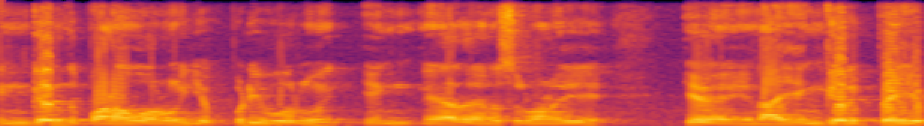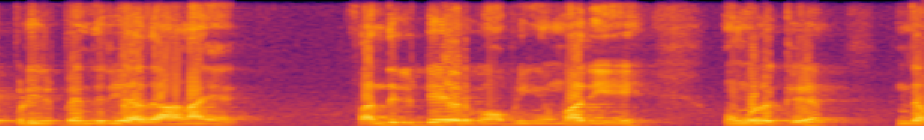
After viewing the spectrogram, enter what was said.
எங்கேருந்து பணம் வரும் எப்படி வரும் எங் அதை என்ன சொல்லுவாங்க நான் எங்கே இருப்பேன் எப்படி இருப்பேன் தெரியாது. ஆனால் வந்துக்கிட்டே இருக்கும். அப்படிங்கிற மாதிரி உங்களுக்கு இந்த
